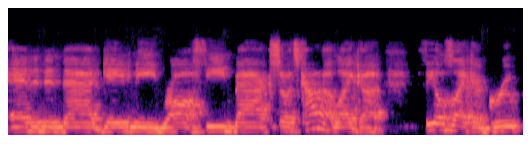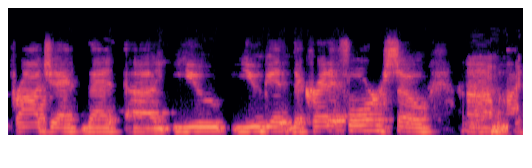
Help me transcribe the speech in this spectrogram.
edited that, gave me raw feedback. So it's kind of like a feels like a group project that uh, you you get the credit for. So um, I,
